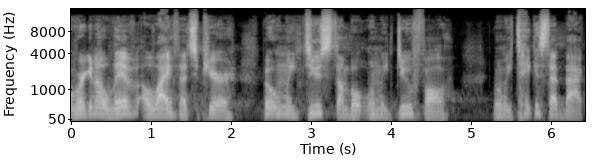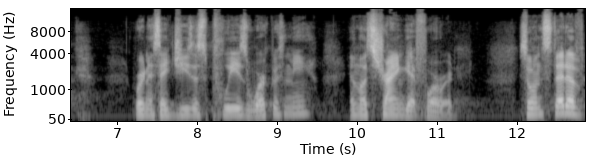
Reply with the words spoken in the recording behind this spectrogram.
we're going to live a life that's pure. But when we do stumble, when we do fall, when we take a step back, We're going to say, Jesus, please work with me and let's try and get forward. So instead of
